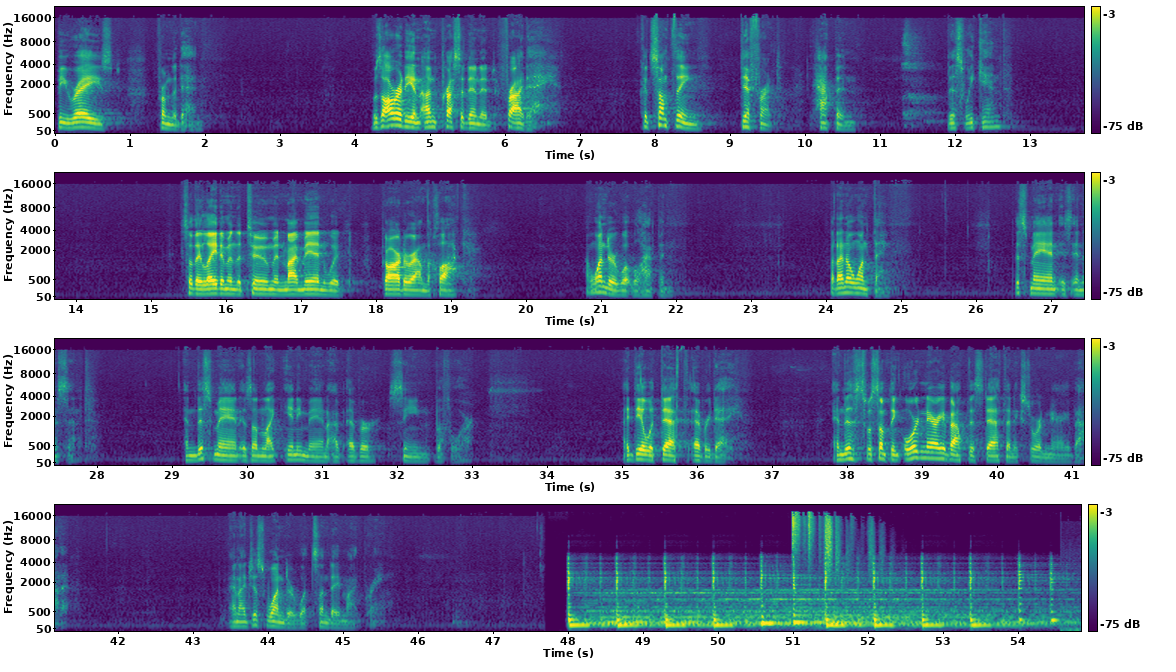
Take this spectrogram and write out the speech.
be raised from the dead? It was already an unprecedented Friday. Could something different happen this weekend? So they laid him in the tomb, and my men would guard around the clock. I wonder what will happen. But I know one thing this man is innocent. And this man is unlike any man I've ever seen before. I deal with death every day. And this was something ordinary about this death and extraordinary about it. And I just wonder what Sunday might bring.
